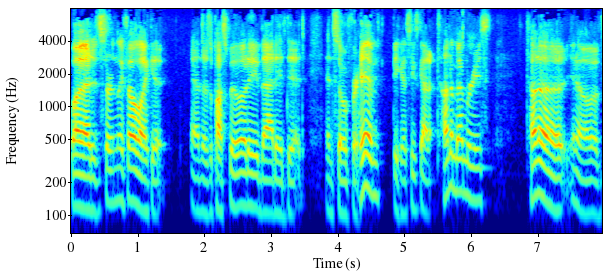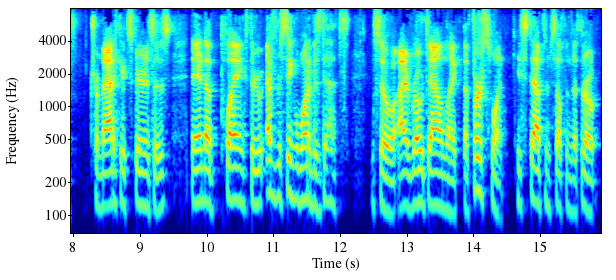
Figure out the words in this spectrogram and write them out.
but it certainly felt like it. And there's a possibility that it did. And so for him, because he's got a ton of memories, ton of you know of traumatic experiences. They end up playing through every single one of his deaths. So I wrote down like the first one, he stabs himself in the throat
